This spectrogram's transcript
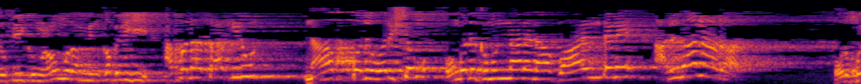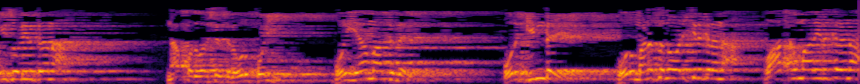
சுஃபிக்கும் ஓமுரம் கபலிகி அப்பனா தாக்கிலும் நாற்பது வருஷம் உங்களுக்கு முன்னால நான் வாழ்ந்தனே அதுதான் ஆதாரம். ஒரு பொய் சொல்லியிருக்கிறேனா? நாற்பது வருஷத்துல ஒரு பொய் ஒரு ஏமாத்துதல் ஒரு கிண்டல் ஒரு மனசனோ அடிச்சிருக்கிறேனா? வாக்கு மாறி இருக்கிறேனா?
